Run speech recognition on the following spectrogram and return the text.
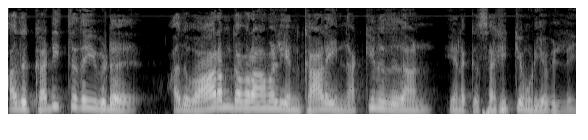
அது கடித்ததை விட அது வாரம் தவறாமல் என் காலை நக்கினதுதான் எனக்கு சகிக்க முடியவில்லை.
